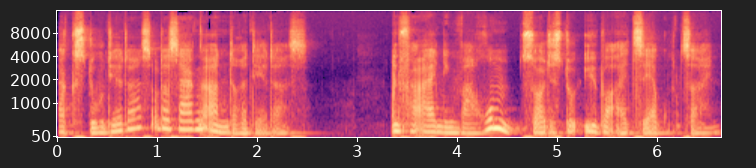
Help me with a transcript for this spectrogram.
Sagst du dir das oder sagen andere dir das? Und vor allen Dingen, warum solltest du überall sehr gut sein?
